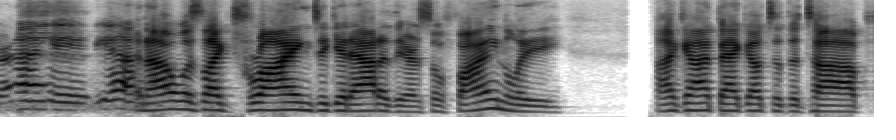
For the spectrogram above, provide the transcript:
right, yeah. And I was like trying to get out of there. So finally, I got back up to the top,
